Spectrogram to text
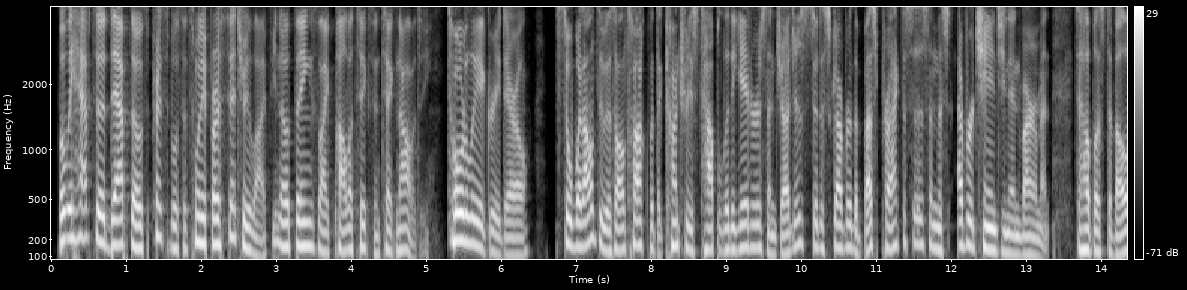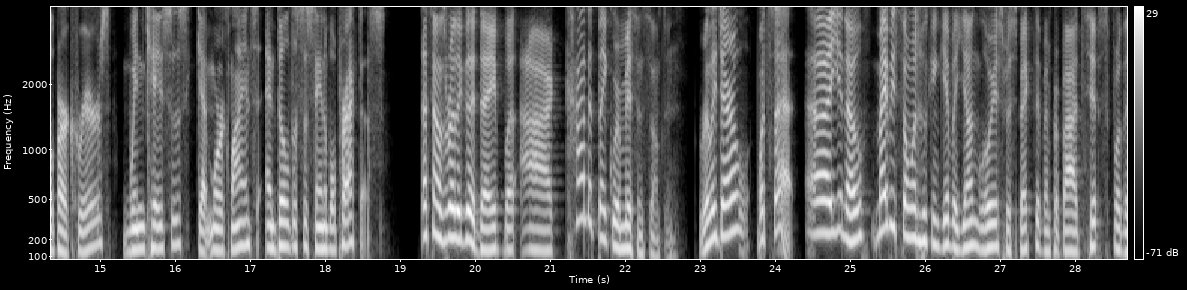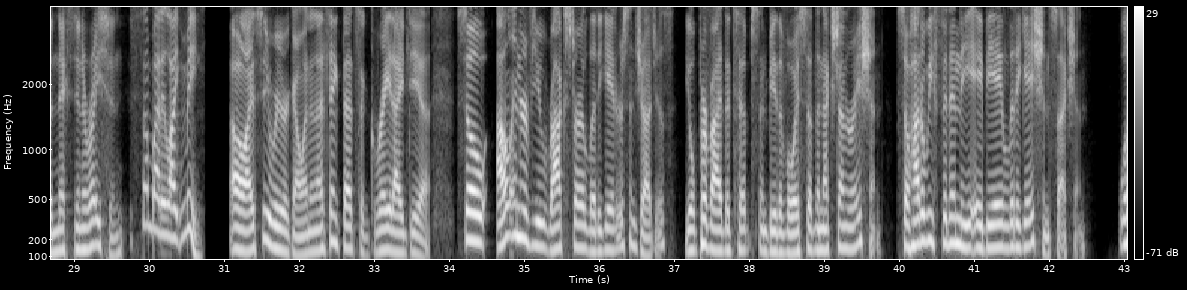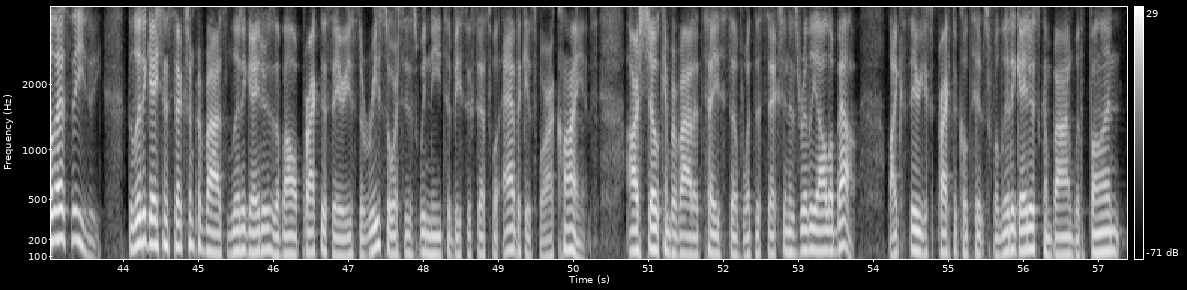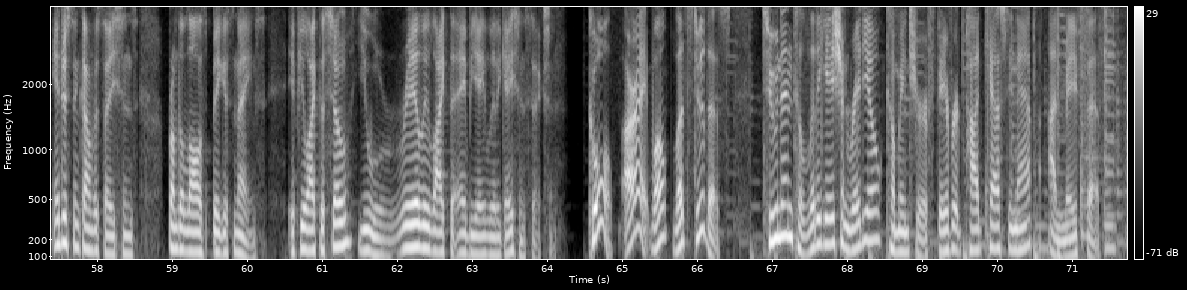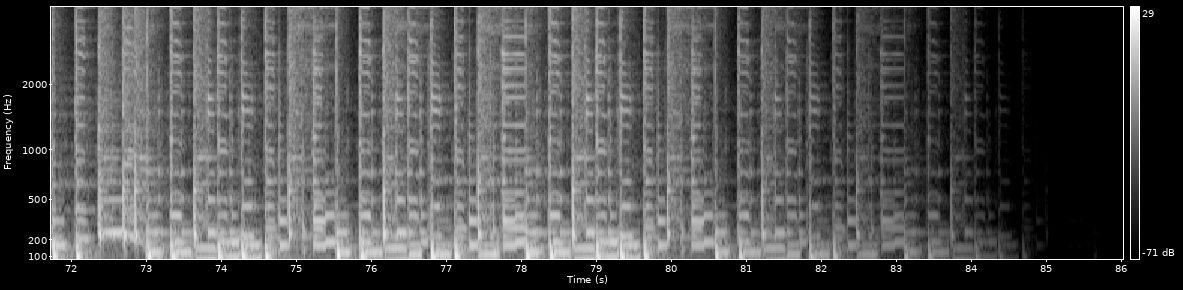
But we have to adapt those principles to 21st century life, you know, things like politics and technology. Totally agree, Darryl. So, what I'll do is I'll talk with the country's top litigators and judges to discover the best practices in this ever changing environment to help us develop our careers, win cases, get more clients, and build a sustainable practice. That sounds really good, Dave, but I kind of think we're missing something. Really, Darryl? What's that? Uh, you know, maybe someone who can give a young lawyer's perspective and provide tips for the next generation. Somebody like me. Oh, I see where you're going, and I think that's a great idea. So I'll interview rockstar litigators and judges. You'll provide the tips and be the voice of the next generation. So, how do we fit in the ABA litigation section? Well, that's easy. The litigation section provides litigators of all practice areas the resources we need to be successful advocates for our clients. Our show can provide a taste of what the section is really all about, like serious practical tips for litigators combined with fun, interesting conversations from the law's biggest names. If you like the show, you will really like the ABA litigation section. Cool. All right. Well, let's do this. Tune in to Litigation Radio coming to your favorite podcasting app on May 5th.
